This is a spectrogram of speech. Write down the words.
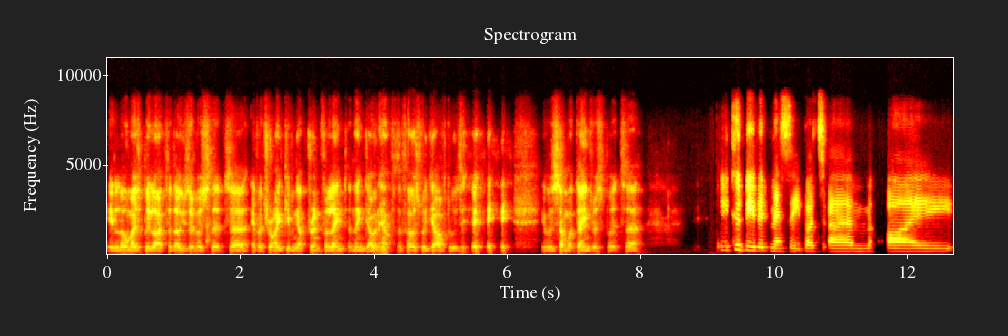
it'll almost be like for those of us that uh, ever tried giving up drink for Lent and then going out for the first week afterwards. it was somewhat dangerous, but uh, it could be a bit messy, but um, I,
